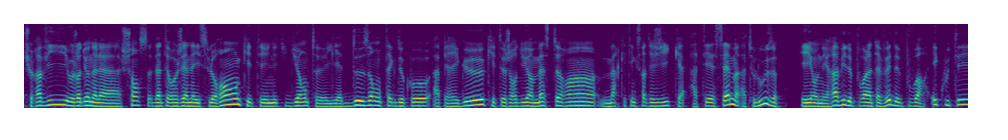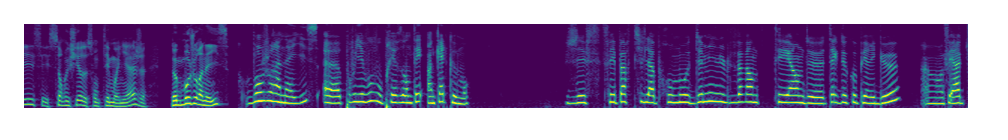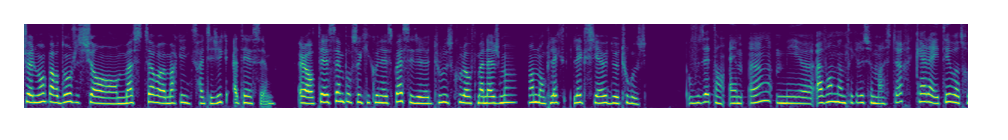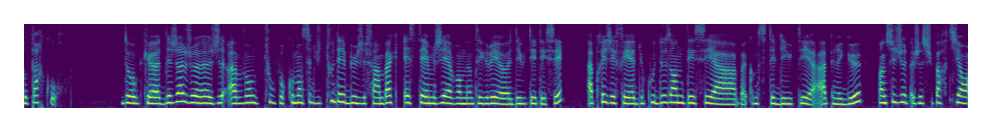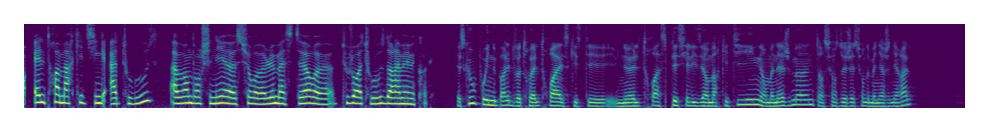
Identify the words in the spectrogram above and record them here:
Je suis ravi. Aujourd'hui, on a la chance d'interroger Anaïs Laurent, qui était une étudiante euh, il y a deux ans en Tech Deco à Périgueux, qui est aujourd'hui en Master 1 Marketing Stratégique à TSM à Toulouse. Et on est ravi de pouvoir l'interviewer, de pouvoir écouter et s'enrichir de son témoignage. Donc bonjour Anaïs. Bonjour Anaïs. Euh, pourriez-vous vous présenter en quelques mots? J'ai fait partie de la promo 2021 de Tech Deco Périgueux. Enfin, actuellement, pardon, je suis en Master Marketing Stratégique à TSM. Alors TSM, pour ceux qui connaissent pas, c'est la Toulouse School of Management, donc l'ex-IAE de Toulouse. Vous êtes en M1, mais euh, avant d'intégrer ce master, quel a été votre parcours? Donc euh, déjà, je, avant tout, pour commencer du tout début, j'ai fait un bac STMG avant d'intégrer euh, DUT-TC. Après, j'ai fait du coup deux ans de TC à, bah, comme c'était le DUT à, Périgueux. Ensuite, je, je, suis partie en L3 marketing à Toulouse, avant d'enchaîner sur le master, toujours à Toulouse, dans la même école. Est-ce que vous pourriez nous parler de votre L3 Est-ce que c'était une L3 spécialisée en marketing, en management, en sciences de gestion de manière générale?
